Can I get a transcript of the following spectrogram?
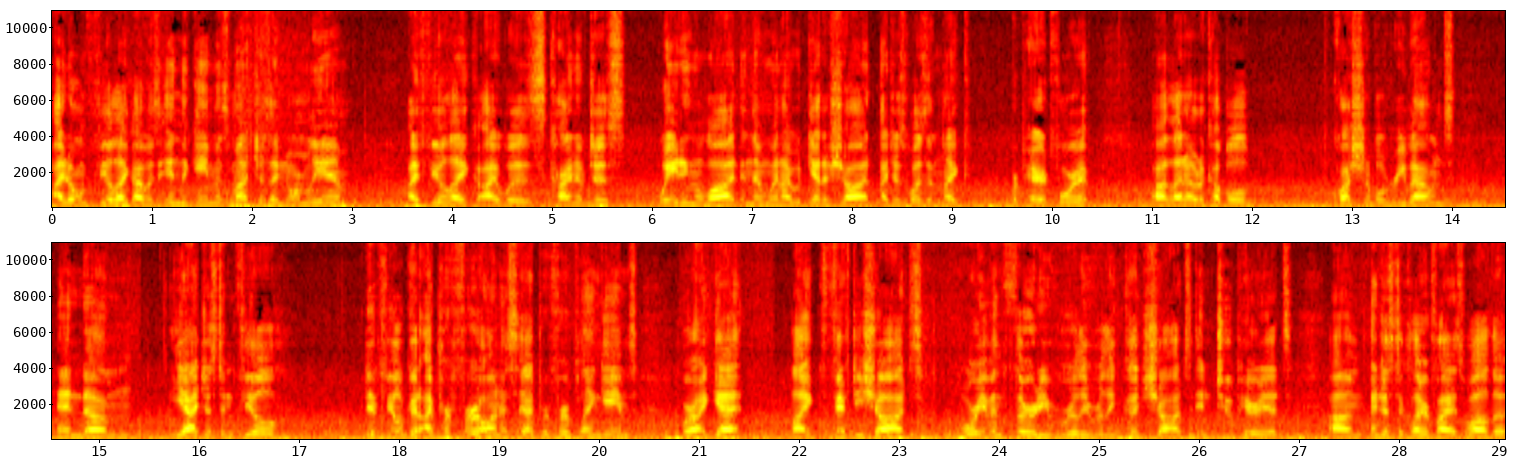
I don't feel like I was in the game as much as I normally am. I feel like I was kind of just waiting a lot, and then when I would get a shot, I just wasn't like prepared for it. I let out a couple questionable rebounds, and um, yeah, I just didn't feel it didn't feel good. I prefer honestly, I prefer playing games where I get like 50 shots or even 30 really really good shots in two periods. Um, and just to clarify as well, the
